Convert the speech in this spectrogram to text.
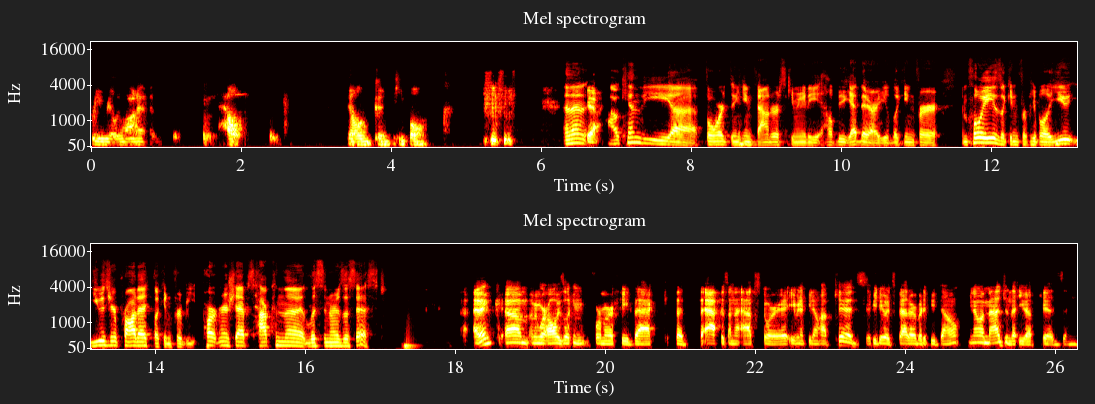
we really want to help build good people. and then, yeah. how can the uh, forward-thinking founders community help you get there? Are you looking for employees, looking for people to use your product, looking for partnerships? How can the listeners assist? I think, um, I mean, we're always looking for more feedback. That the app is on the App Store. Even if you don't have kids, if you do, it's better. But if you don't, you know, imagine that you have kids and,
